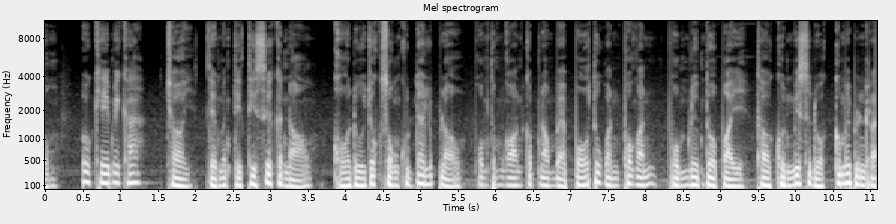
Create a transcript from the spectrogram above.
ลง โอเคไหมคะชอยแต่มันติดที่เสื้อกันหนาวขอดูยกทรงคุณได้หรือเปล่า ผมทำงานกับนางแบบโป๊ทุกวันเพราะงั้นผมลืมตัวไป ถ้าคุณไม่สะดวกก็ไม่เป็นไร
